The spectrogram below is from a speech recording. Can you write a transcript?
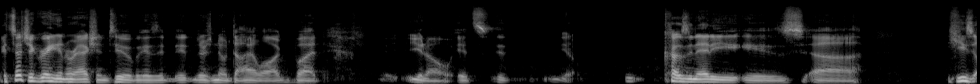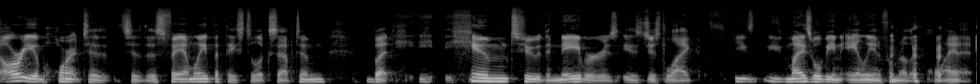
it's such a great interaction too because it, it, there's no dialogue, but you know, it's it, you know, cousin Eddie is uh, he's already abhorrent to to this family, but they still accept him. But he, him to the neighbors is just like he's he might as well be an alien from another planet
